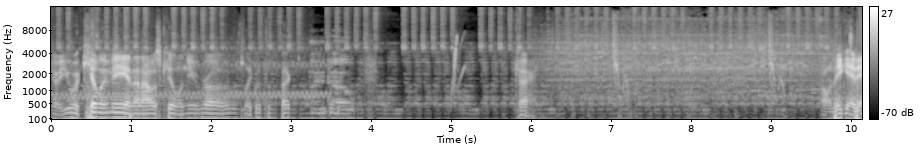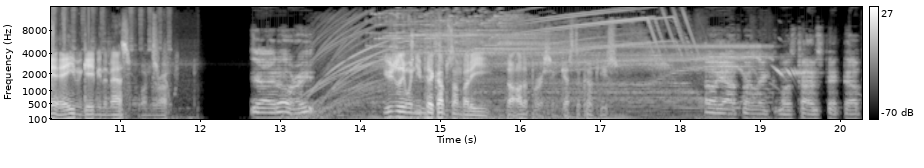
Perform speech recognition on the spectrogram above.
Yo, you were killing me, and then I was killing you, bro. Like, what the fuck? I know. Okay. Oh, they get it. They even gave me the massive one, bro. Yeah, I know, right? Usually, when you pick up somebody, the other person gets the cookies. Oh yeah, for like the most times picked up.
